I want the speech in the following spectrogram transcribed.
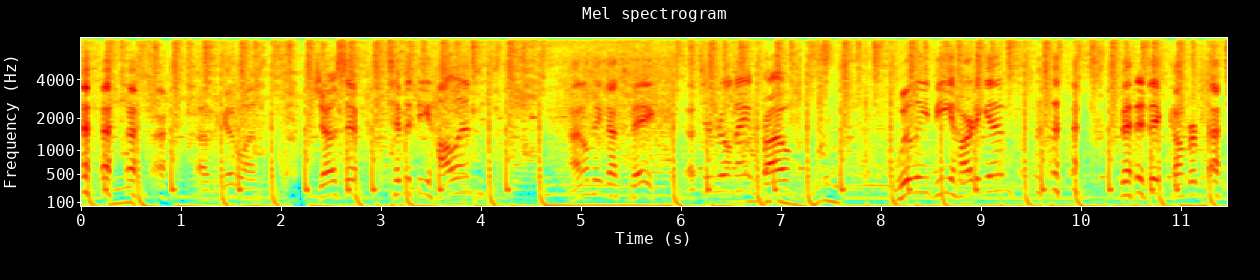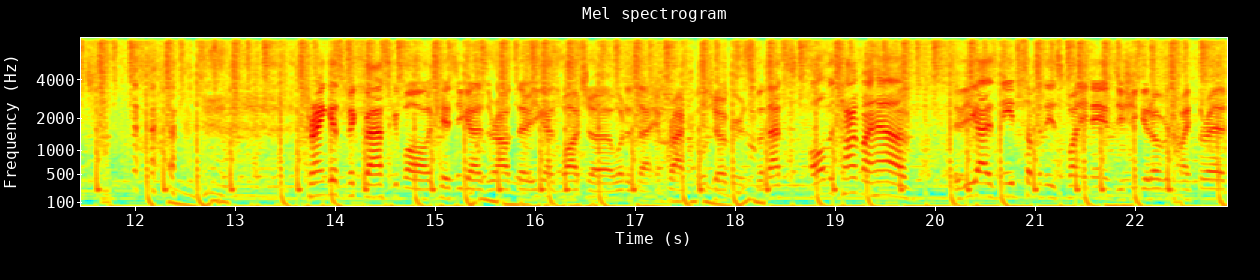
that was a good one. Joseph Timothy Holland. I don't think that's fake. That's your real name, bro. Willie B. Hardigan, Benedict Cumberbatch, Krangus McBasketball. In case you guys are out there, you guys watch uh, what is that, Impractical Jokers. But that's all the time I have. If you guys need some of these funny names, you should get over to my thread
